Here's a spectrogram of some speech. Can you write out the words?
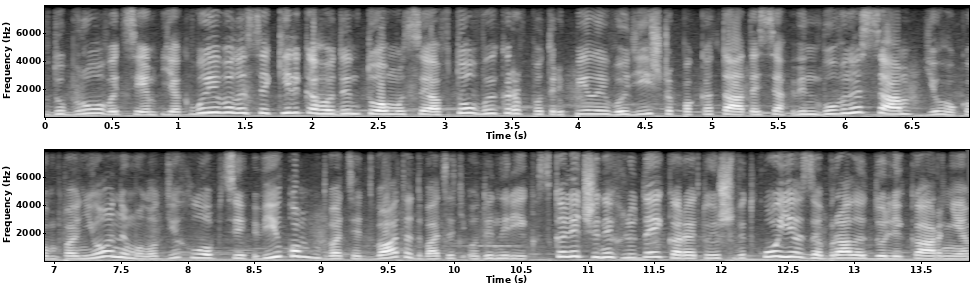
в Дубровиці. Як виявилося, кілька годин тому це авто викрав потерпілий водій, щоб покататися. Він був не сам. Його компаньйони, молоді хлопці, віком 22 та 21 рік. Скалічених людей каретою швидкої забрали до лікарні.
